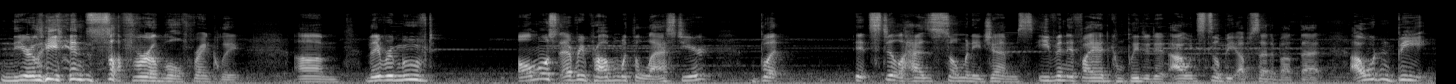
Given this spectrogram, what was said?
nearly insufferable, frankly. Um, they removed almost every problem with the last year, but it still has so many gems. Even if I had completed it, I would still be upset about that. I wouldn't be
